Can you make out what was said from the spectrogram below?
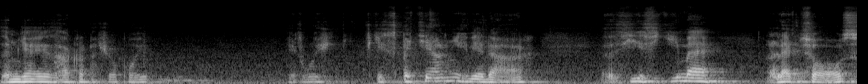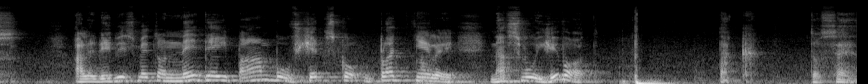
Země je základ našeho pohybu. Je důležité. V těch speciálních vědách zjistíme lecos, ale kdyby jsme to nedej pámbu všecko uplatnili na svůj život, tak to se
